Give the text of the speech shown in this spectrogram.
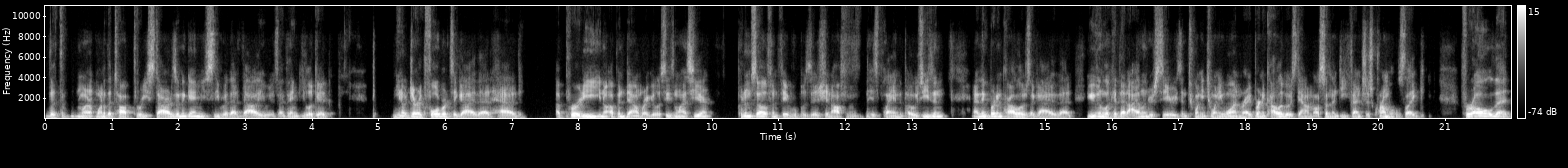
the th- one of the top three stars in the game. You see where that value is. I think you look at you know Derek Forbort's a guy that had a pretty you know up and down regular season last year put himself in favorable position off of his play in the postseason. And I think Brandon Carlo is a guy that you even look at that Islanders series in 2021, right? Brandon Carlo goes down, all of a sudden the defense just crumbles. Like for all that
